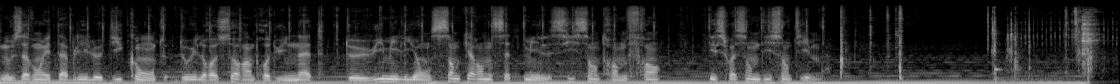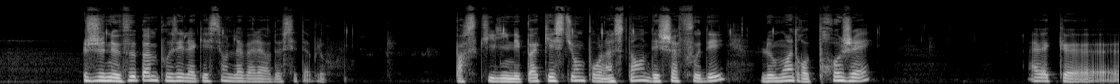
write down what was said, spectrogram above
nous avons établi le dit compte d'où il ressort un produit net de 8 147 630 francs et 70 centimes. Je ne veux pas me poser la question de la valeur de ces tableaux. Parce qu'il n'est pas question pour l'instant d'échafauder le moindre projet avec, euh,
